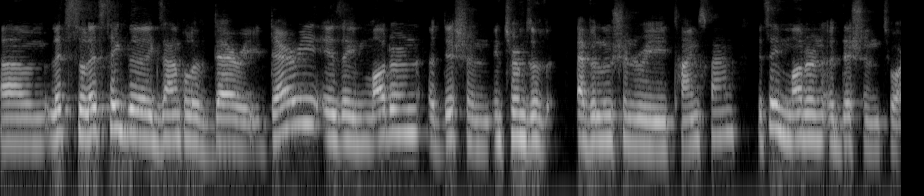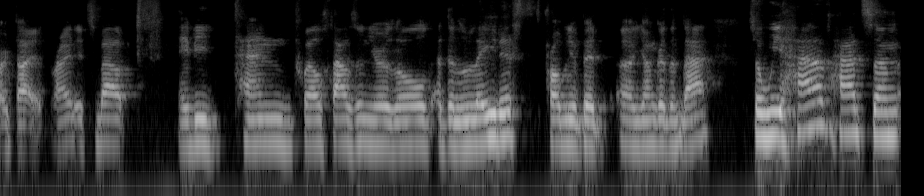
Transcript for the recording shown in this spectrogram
Um, let's so let's take the example of dairy. Dairy is a modern addition in terms of evolutionary time span. It's a modern addition to our diet, right? It's about maybe 10, 12,000 years old at the latest, probably a bit uh, younger than that. So we have had some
